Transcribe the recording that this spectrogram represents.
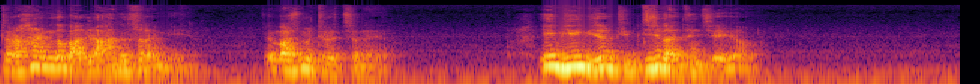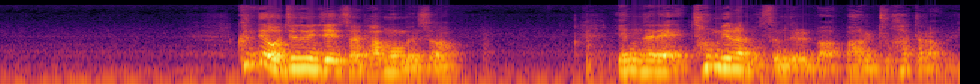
저는 하나님과 마귀를 아는 사람이에요. 말씀을 드렸잖아요. 이 믿음 믿지 말든지예요. 근데 어제도 이제 저희 밥 먹으면서 옛날에 청밀한 목사님들 막 말을 쭉 하더라고요.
